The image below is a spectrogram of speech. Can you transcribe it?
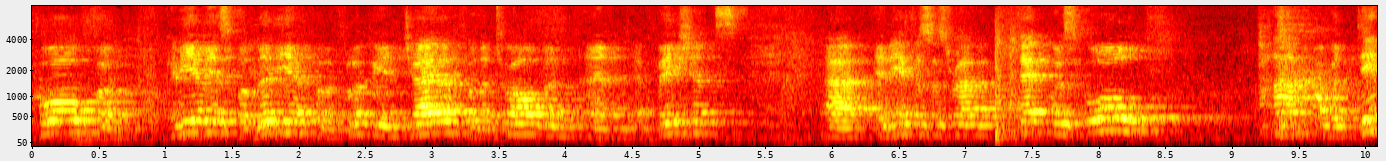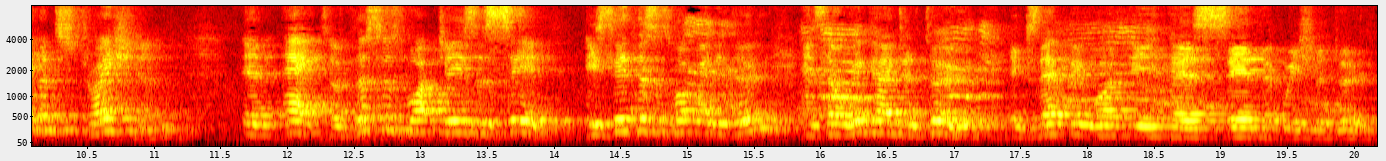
Paul, for Cornelius, for Lydia, for the Philippian jailer, for the 12 in, in Ephesians, uh, in Ephesus rather. That was all part of a demonstration in act of this is what Jesus said. He said this is what we're to do, and so we're going to do exactly what he has said that we should do.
